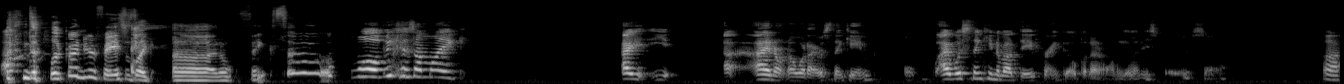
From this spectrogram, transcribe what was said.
the look on your face is like, uh, I don't think so. well, because I'm like, I, I- I don't know what I was thinking. I was thinking about Dave Franco, but I don't want to give any spoilers, so. Uh,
